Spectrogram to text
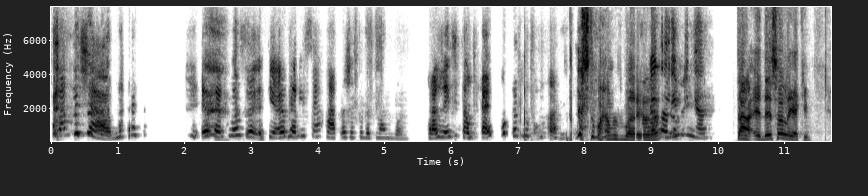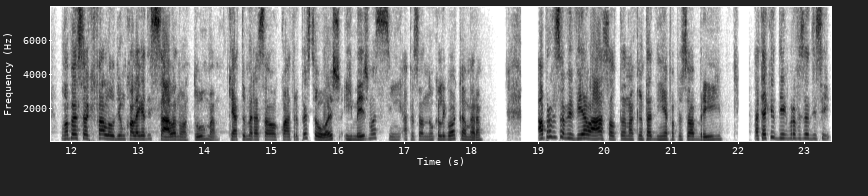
Pode deixar. mas Eu quero que você. Que eu quero encerrar pra gente poder tomar um banho. Pra gente também poder tomar um banho. Nós tomarmos banho, né? Tá, eh, deixa eu ler aqui. Uma pessoa que falou de um colega de sala numa turma, que a turma era só quatro pessoas, e mesmo assim a pessoa nunca ligou a câmera. A professora vivia lá, soltando a cantadinha pra pessoa abrir. Até que o dia que o professor disse,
